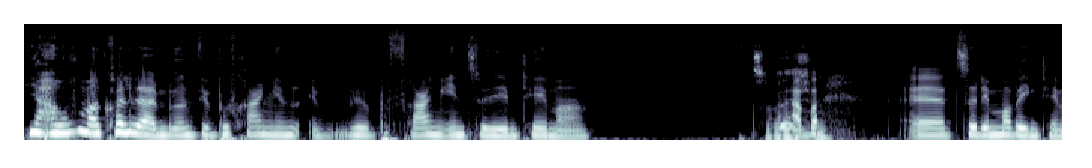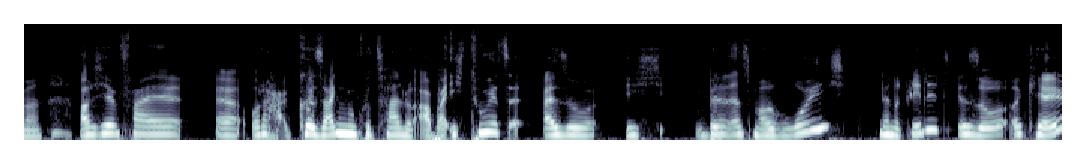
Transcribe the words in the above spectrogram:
Ja, ruf mal Colin an und wir befragen ihn, wir befragen ihn zu dem Thema. Zu welchem? Aber- äh, zu dem Mobbing-Thema. Auf jeden Fall, äh, oder sagen wir kurz Hallo, aber ich tue jetzt, also ich bin erstmal ruhig, dann redet ihr so, okay?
